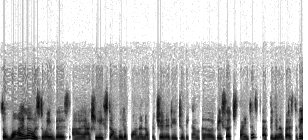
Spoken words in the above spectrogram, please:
So while I was doing this, I actually stumbled upon an opportunity to become a research scientist at the university.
